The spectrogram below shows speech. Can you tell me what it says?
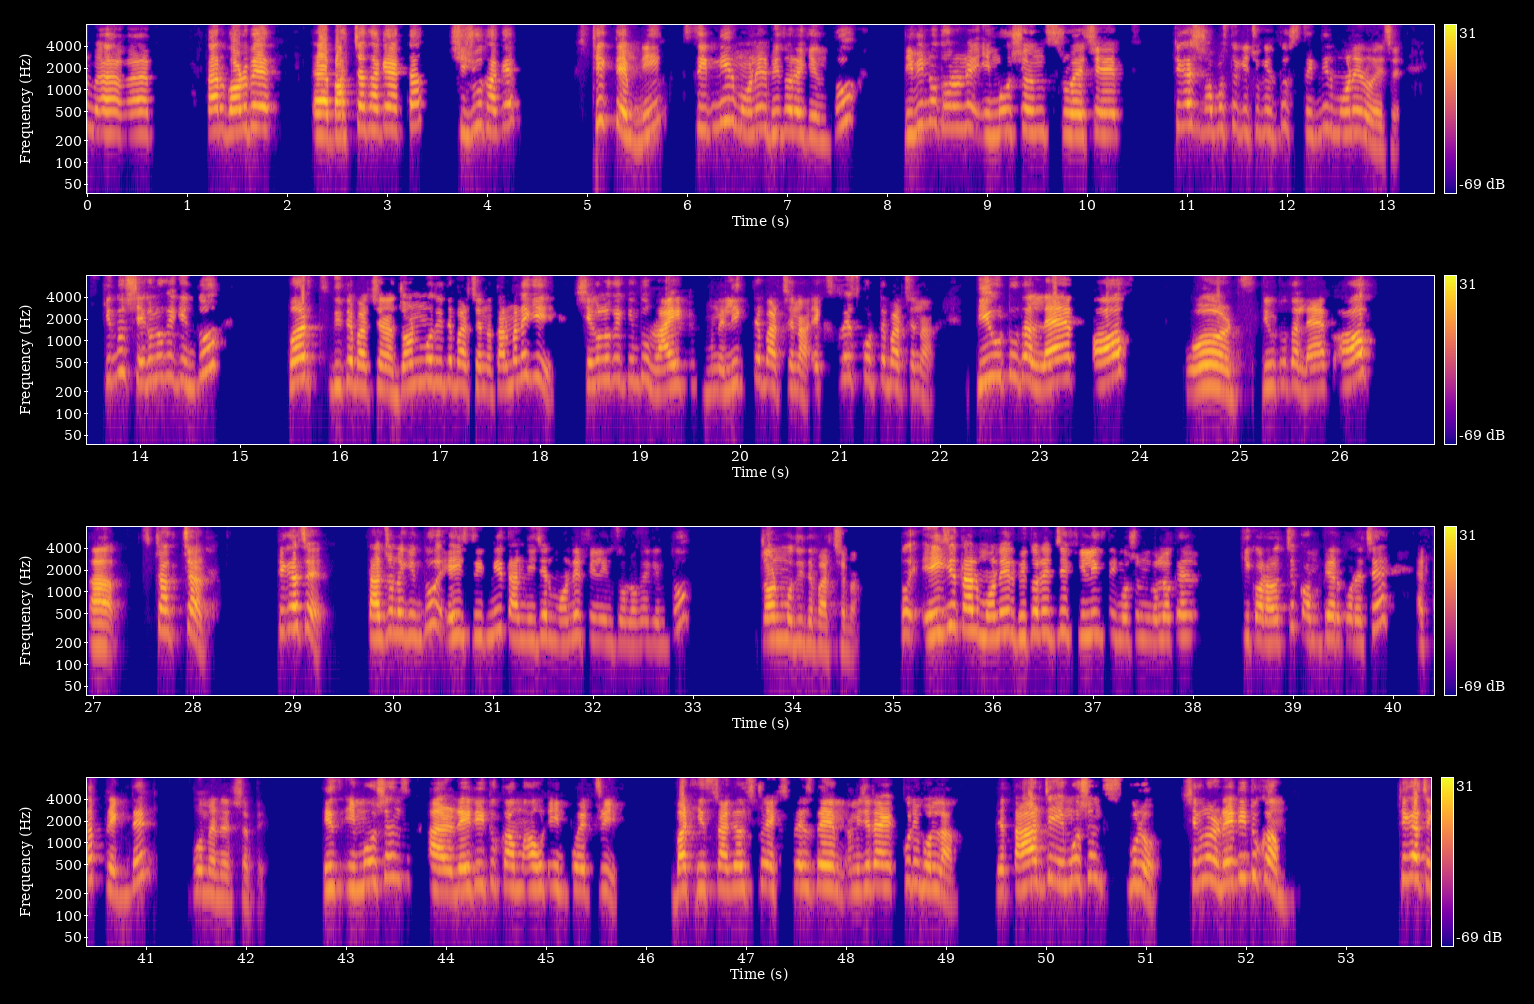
তার গর্ভে বাচ্চা থাকে একটা, শিশু থাকে, ঠিক তেমনি সিডনির মনের ভিতরে কিন্তু বিভিন্ন ধরনের ইমোশনস রয়েছে, ঠিক আছে, সমস্ত কিছু কিন্তু সিডনির মনে রয়েছে। কিন্তু সেগুলোকে কিন্তু বার্থ দিতে পারছে না, জন্ম দিতে পারছে না। তার মানে কি? সেগুলোকে কিন্তু রাইট মানে লিখতে পারছে না এক্সপ্রেস করতে পারছে না। Due to the lack of words due to the lack of structure ঠিক আছে? তার জন্য কিন্তু এই সিডনি তার নিজের মনের ফিলিংস গুলোকে কিন্তু জন্ম দিতে পারছে না। তো এই যে তার মনের ভিতরের যে ফিলিংস ইমোশন গুলোকে কি করা হচ্ছে? কম্পেয়ার করেছে একটা প্রেগনেন্ট ওমেনের সাথে। His emotions are ready to come out in poetry but he struggles to express them আমি যেটা এক্ষুনি বললাম, যে তার যে ইমোশনসগুলো, সেগুলো রেডি টু কাম ঠিক আছে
